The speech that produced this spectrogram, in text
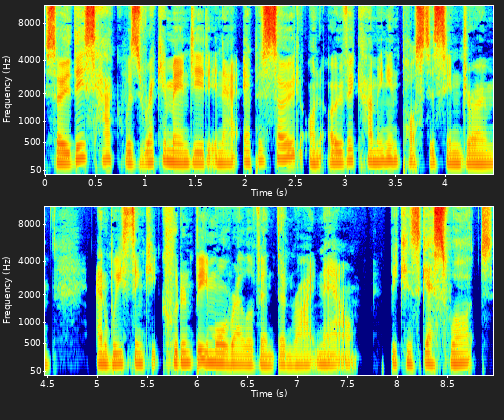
So, this hack was recommended in our episode on overcoming imposter syndrome, and we think it couldn't be more relevant than right now. Because guess what?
